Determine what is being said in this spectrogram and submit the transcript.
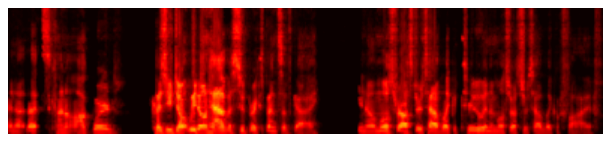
and that's kind of awkward because you don't. We don't have a super expensive guy. You know, most rosters have like a two, and then most rosters have like a five.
